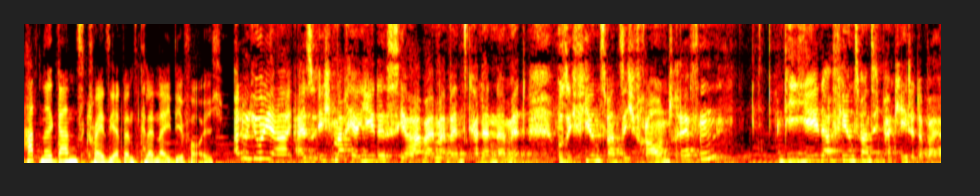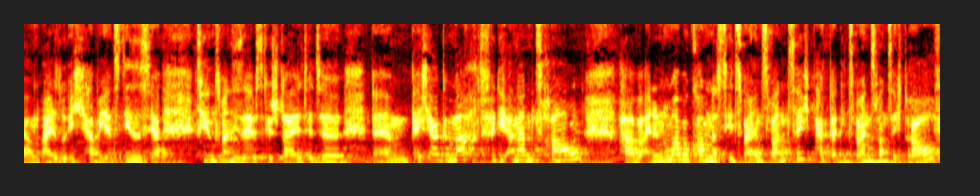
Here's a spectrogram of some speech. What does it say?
hat eine ganz crazy Adventskalender-Idee für euch. Hallo Julia, also ich mache ja jedes Jahr beim Adventskalender mit, wo sich 24 Frauen treffen die jeder 24 Pakete dabei haben. Also ich habe jetzt dieses Jahr 24 selbstgestaltete ähm, Becher gemacht für die anderen Frauen, habe eine Nummer bekommen, das ist die 22, pack da die 22 drauf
